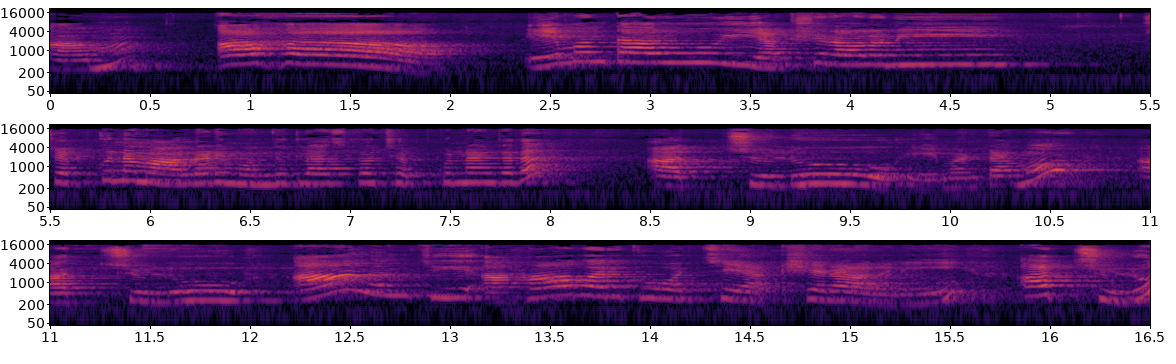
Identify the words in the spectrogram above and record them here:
అం? ఆహా. ఏమంటారు ఈ అక్షరాలని? చెప్పుకున్నాం ఆల్రెడీ ముందు క్లాస్లో చెప్పుకున్నాం కదా. అచ్చులు. ఏమంటాము? అచ్చులు. ఆ నుంచి అహా వరకు వచ్చే అక్షరాలని అచ్చులు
